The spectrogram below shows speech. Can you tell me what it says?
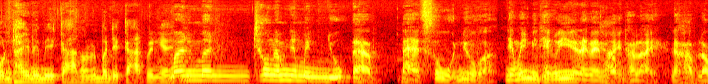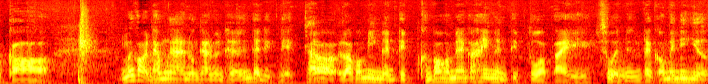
คนไทยในอเมริกาตอนนั้นบรรยากาศเป็นไง มันมันช่วงนั้นยังเป็นยุคแบบ 80 อยู่อะยังไม่มีเทคโนโลยีอะไรใหครัม่บๆเท่าไหร่นะครับ แล้วก็ เมื่อก่อนทำงานวงการบันเทิงตั้งแต่เด็กครับๆก็เราก็มีเงินติดคุณพ่อคุณแม่ก็ให้เงินติดตัวไปส่วนหนึ่งแต่ก็ไม่ได้เยอะ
